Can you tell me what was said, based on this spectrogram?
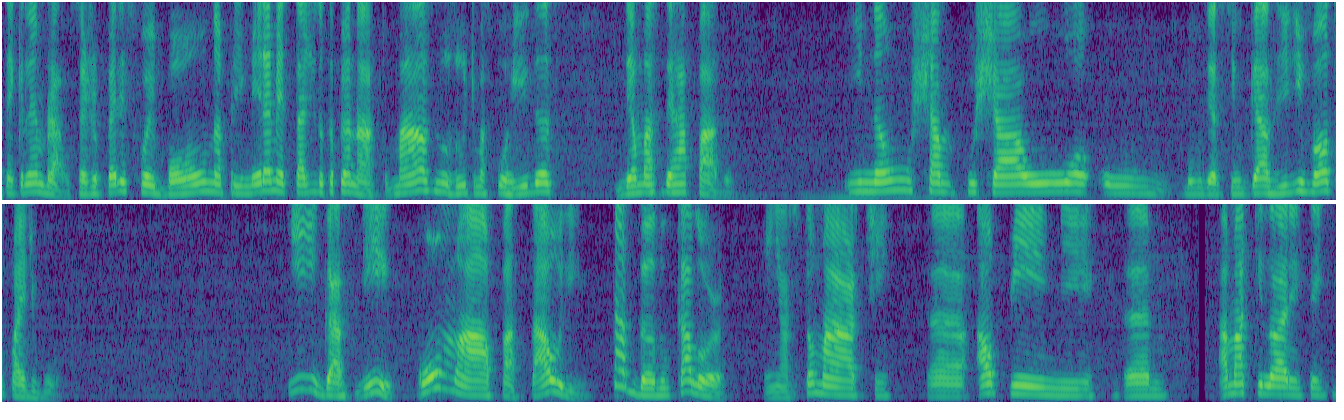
Tenho que lembrar, o Sérgio Pérez foi bom na primeira metade do campeonato, mas nas últimas corridas deu umas derrapadas e não puxar o, o, vamos dizer assim, o Gasly de volta para Red Bull. E o Gasly, como a AlphaTauri, tá dando calor em Aston Martin, eh, Alpine, eh, a McLaren tem que,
